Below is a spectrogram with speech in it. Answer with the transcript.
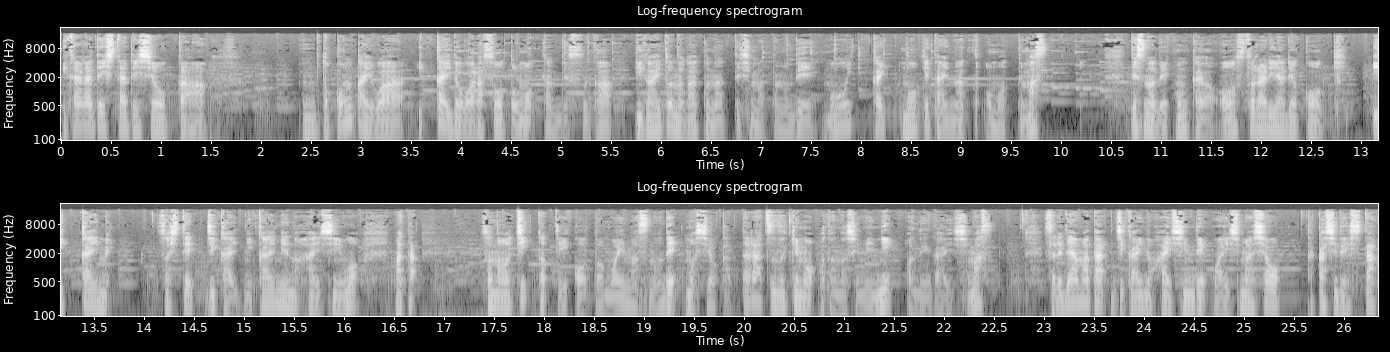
いかがでしたでしょうか？うんと、今回は1回で終わらそうと思ったんですが、意外と長くなってしまったので、もう1回設けたいなと思ってます。ですので、今回はオーストラリア旅行記1回目、そして次回2回目の配信をまたそのうち撮っていこうと思いますので、もしよかったら続きもお楽しみにお願いします。それではまた次回の配信でお会いしましょう。たかしでした。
